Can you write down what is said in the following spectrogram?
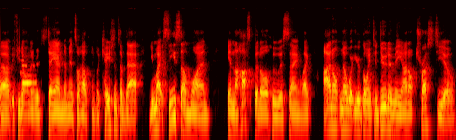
uh, if you don't understand the mental health implications of that, you might see someone in the hospital who is saying, like, I don't know what you're going to do to me. I don't trust you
